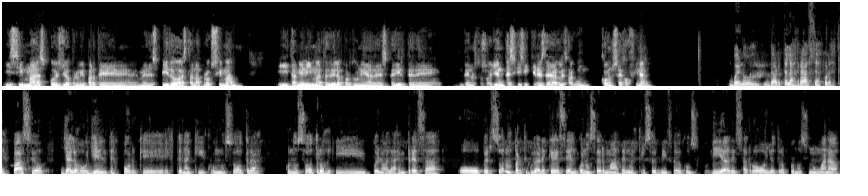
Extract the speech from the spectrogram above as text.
Y sin más, pues yo por mi parte me despido. Hasta la próxima. Y también, Inma, te doy la oportunidad de despedirte de, nuestros oyentes y si quieres de darles algún consejo final. Bueno, darte las gracias por este espacio y a los oyentes porque estén aquí con nosotras, con nosotros y bueno, a las empresas o personas particulares que deseen conocer más de nuestros servicios de consultoría, desarrollo, transformación humana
